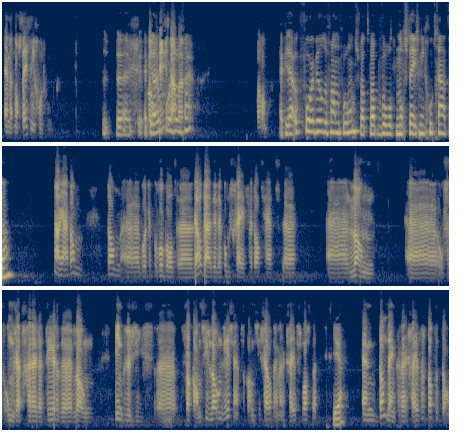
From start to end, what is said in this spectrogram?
en het nog steeds niet goed doen. Uh, heb je daar ook voorbeelden van? Waarom? Heb je daar ook voorbeelden van voor ons? Wat, wat bijvoorbeeld nog steeds niet goed gaat dan? Nou ja, dan, dan uh, wordt er bijvoorbeeld wel duidelijk omschreven dat het loon of het omzetgerelateerde loon inclusief vakantieloon is en vakantiegeld en werkgeverslasten. Ja. En dan denken werkgevers dat het dan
